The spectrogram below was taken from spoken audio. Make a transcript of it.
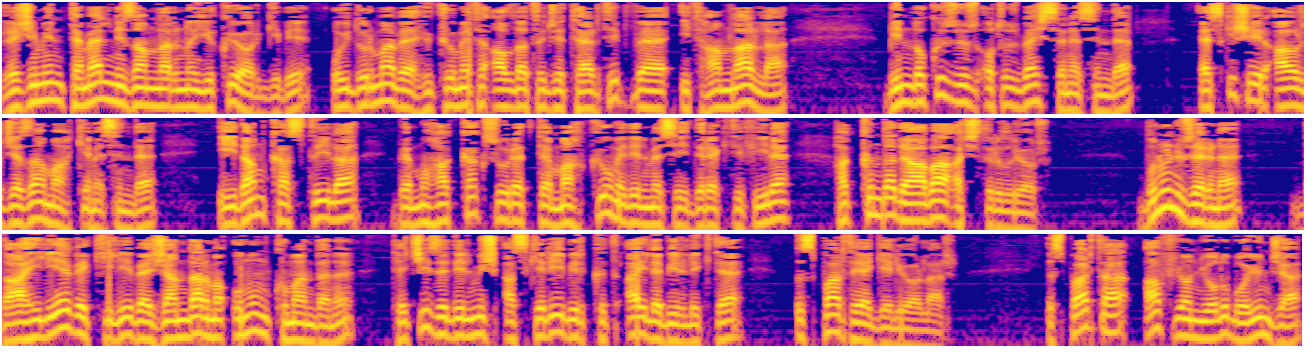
rejimin temel nizamlarını yıkıyor gibi uydurma ve hükümeti aldatıcı tertip ve ithamlarla 1935 senesinde Eskişehir Ağır Ceza Mahkemesi'nde idam kastıyla ve muhakkak surette mahkum edilmesi direktifiyle hakkında dava açtırılıyor. Bunun üzerine dahiliye vekili ve jandarma umum kumandanı teçhiz edilmiş askeri bir kıta ile birlikte Isparta'ya geliyorlar. Isparta Afyon yolu boyunca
